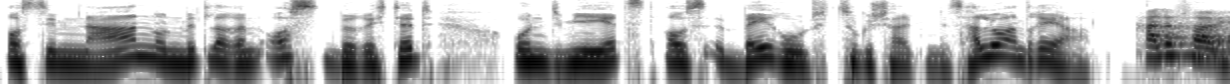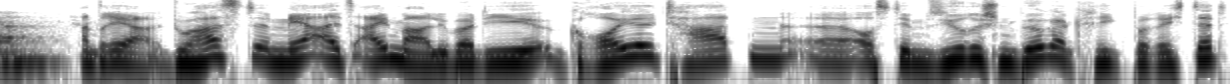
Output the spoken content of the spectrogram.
aus dem Nahen und Mittleren Osten berichtet und mir jetzt aus Beirut zugeschaltet ist. Hallo Andrea. Hallo Fabian. Andrea, du hast äh, mehr als einmal über die Gräueltaten äh, aus dem syrischen Bürgerkrieg berichtet.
